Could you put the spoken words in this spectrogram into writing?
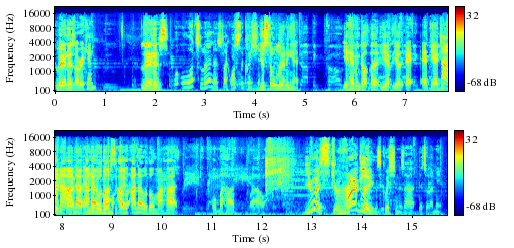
Learners, I reckon learners. What's learners? Like, what's the question? You're still learning it. You haven't got the. You have, you're at, at the age no, of 35. No, I know. I know, with all my, I, I know with all my heart. All my heart. Wow. You are struggling. This question is hard. That's what I meant.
